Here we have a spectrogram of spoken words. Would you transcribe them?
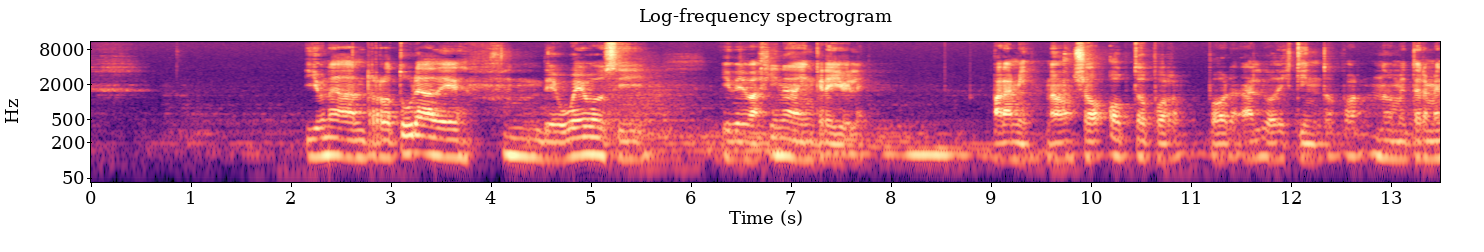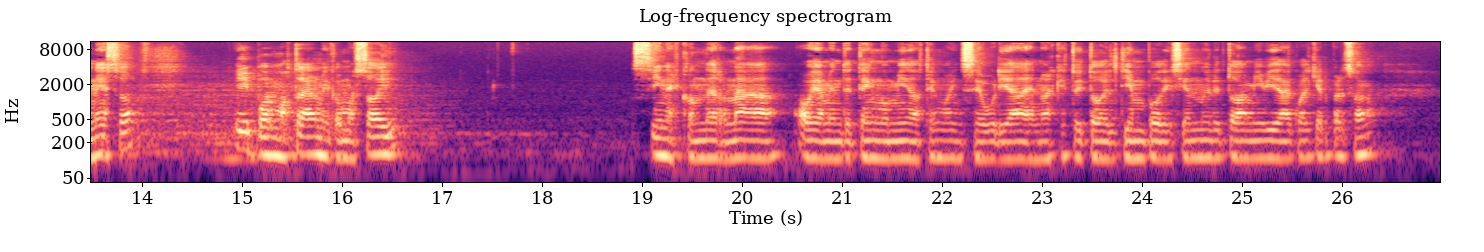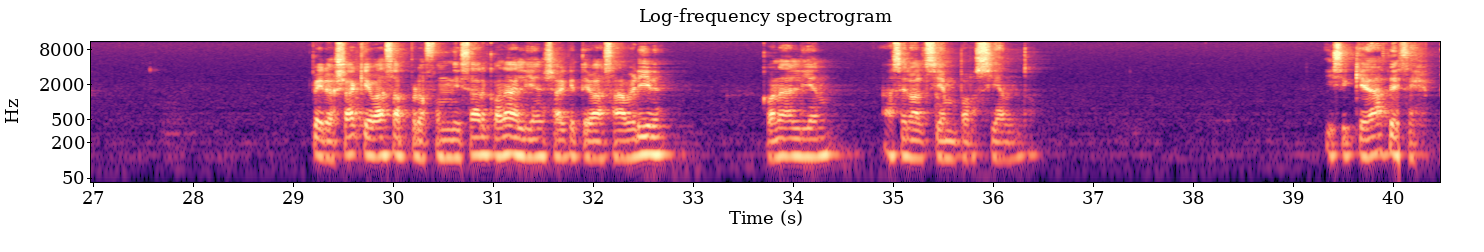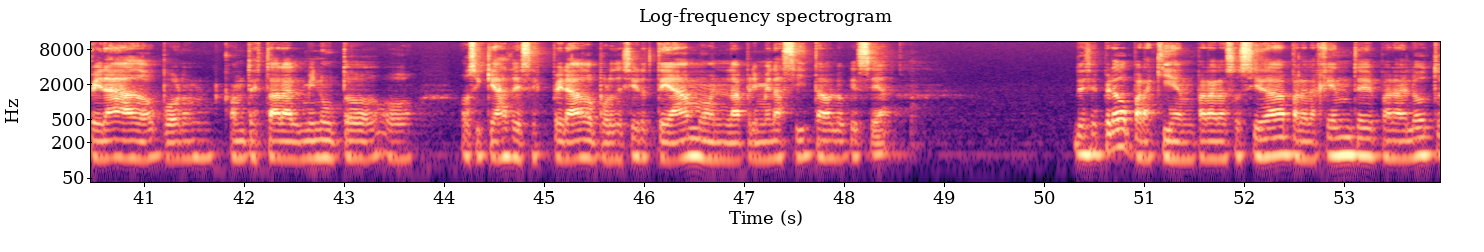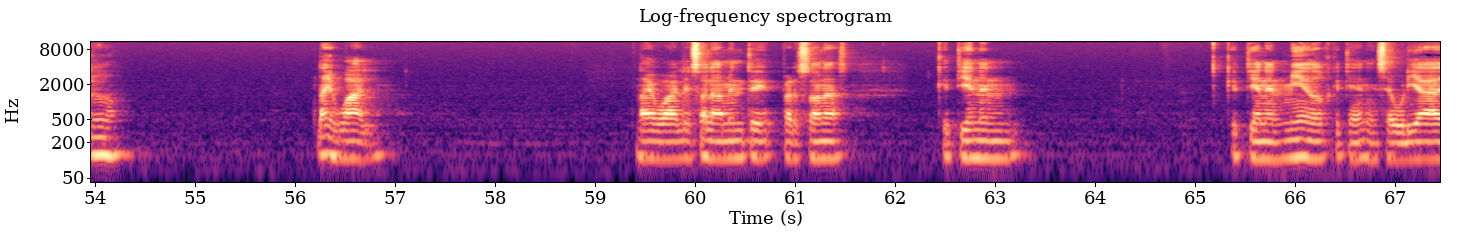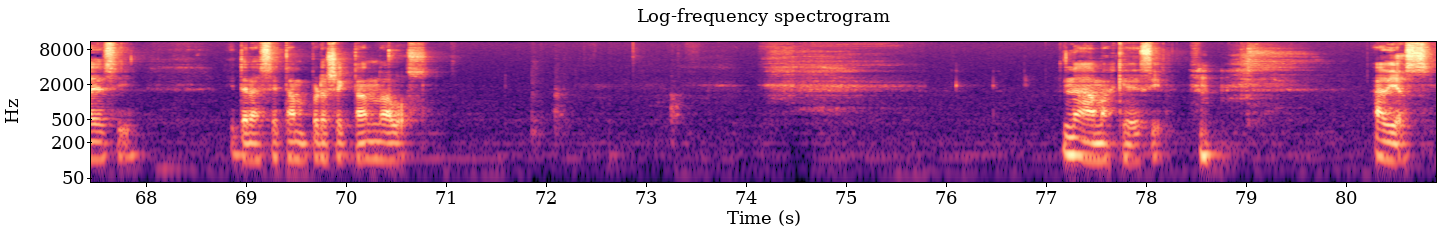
Y una rotura de, de huevos y, y de vagina increíble. Para mí, ¿no? Yo opto por, por algo distinto, por no meterme en eso y por mostrarme como soy sin esconder nada. Obviamente tengo miedos, tengo inseguridades, no es que estoy todo el tiempo diciéndole toda mi vida a cualquier persona. Pero ya que vas a profundizar con alguien, ya que te vas a abrir con alguien, hacelo al 100%. Y si quedas desesperado por contestar al minuto o, o si quedas desesperado por decir te amo en la primera cita o lo que sea, ¿Desesperado para quién? ¿Para la sociedad? ¿Para la gente? ¿Para el otro? Da igual. Da igual, es solamente personas que tienen que tienen miedos, que tienen inseguridades y, y te las están proyectando a vos. Nada más que decir. Adiós.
